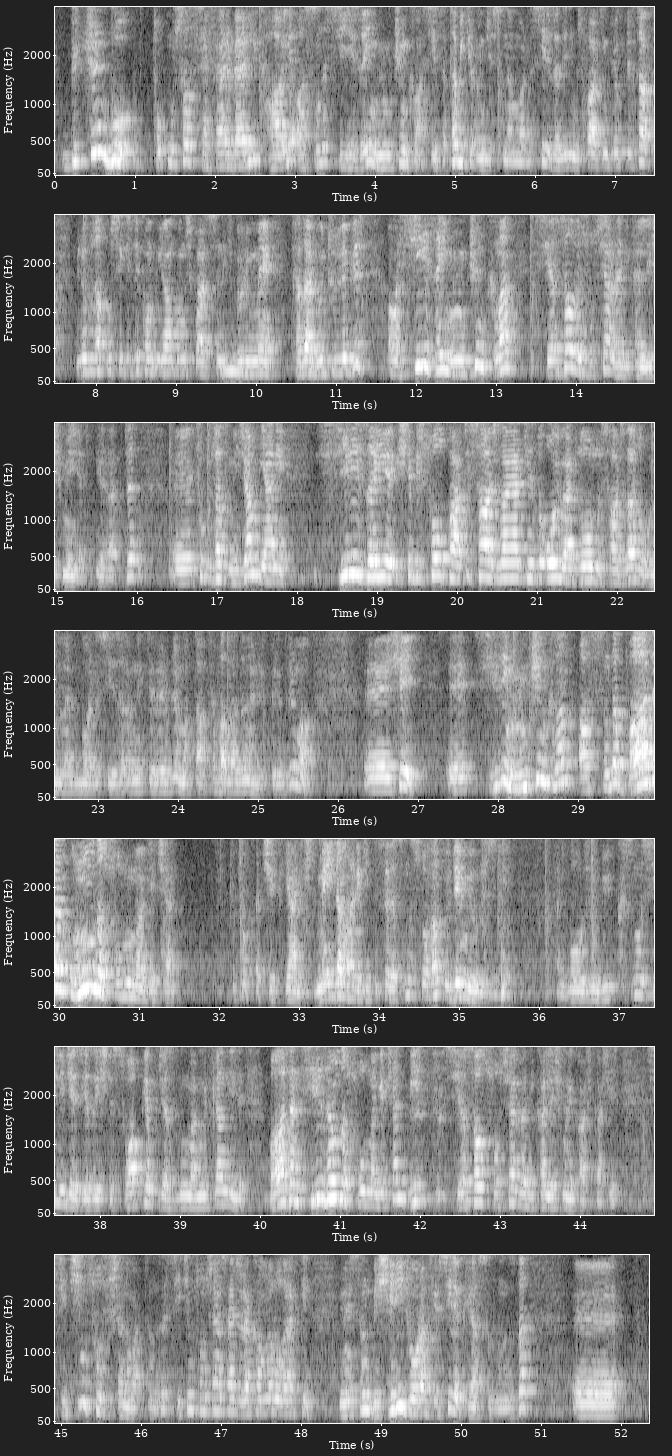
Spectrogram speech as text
Bütün bu toplumsal seferberlik hali aslında Siriza'yı mümkün kılan. Siriza tabii ki öncesinden vardı. Siriza dediğimiz partinin kökleri ta 1968'de Kom- Yunan Komünist Partisi'ndeki bölünmeye kadar götürülebilir. Ama Siriza'yı mümkün kılan siyasal ve sosyal radikalleşmeyi yarattı. Ee, çok uzatmayacağım. Yani Siriza'yı işte bir sol parti sağcılar herkes de oy verdi. Doğrudur sağcılar da oy verdi bu arada Siriza. Örnek de verebilirim hatta akrabalardan örnek verebilirim ama ee, şey e, Siriza'yı mümkün kılan aslında bazen onun da soluna geçen bu çok açık yani işte meydan hareketi sırasında slogan ödemiyoruz diye. Hani borcun büyük kısmını sileceğiz ya da işte swap yapacağız bilmem ne falan değil de bazen Siriza'nın da soluna geçen bir siyasal sosyal radikalleşmeyle karşı karşıyayız. Seçim sonuçlarına baktığınızda, seçim sonuçlarına sadece rakamlar olarak değil, Yunanistan'ın beşeri coğrafyasıyla kıyasladığınızda e,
